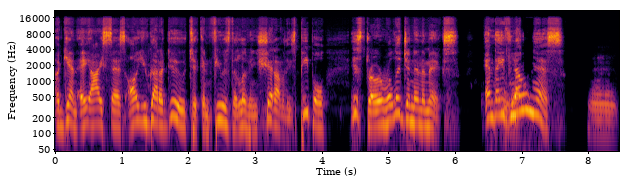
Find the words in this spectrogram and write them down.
again ai says all you've got to do to confuse the living shit out of these people is throw a religion in the mix and they've known this Mhm.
